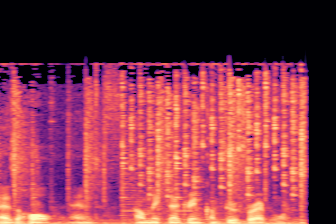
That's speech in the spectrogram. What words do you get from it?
as a whole, and I'll make that dream come through for everyone.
